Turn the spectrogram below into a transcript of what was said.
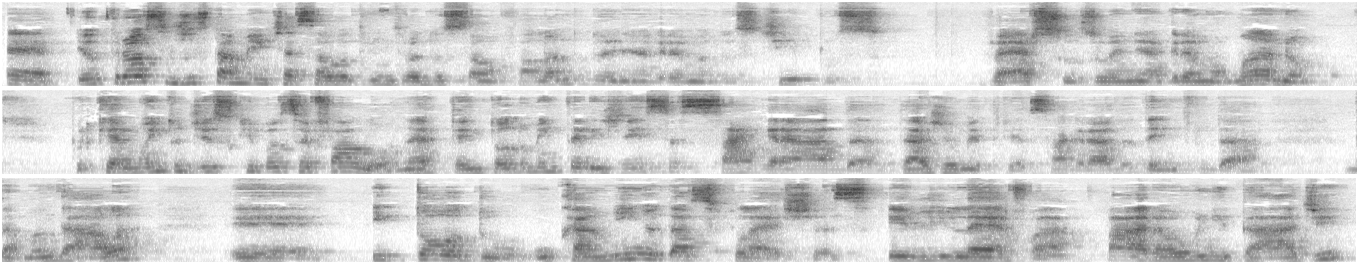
É, eu trouxe justamente essa outra introdução falando do enneagrama dos tipos versus o enneagrama humano porque é muito disso que você falou, né? Tem toda uma inteligência sagrada, da geometria sagrada dentro da, da mandala, é, e todo o caminho das flechas ele leva para a unidade,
